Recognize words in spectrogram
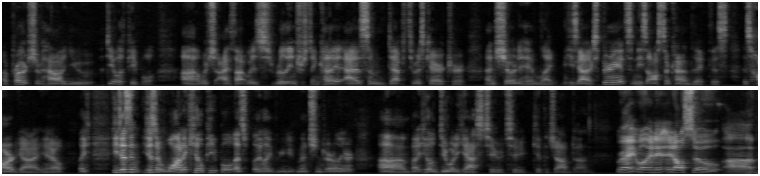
approach of how you deal with people, uh, which I thought was really interesting. Kind of added some depth to his character and showed him like he's got experience and he's also kind of like this this hard guy, you know. Like he doesn't he doesn't want to kill people, as like you mentioned earlier, um, but he'll do what he has to to get the job done. Right. Well, and it, it also uh,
